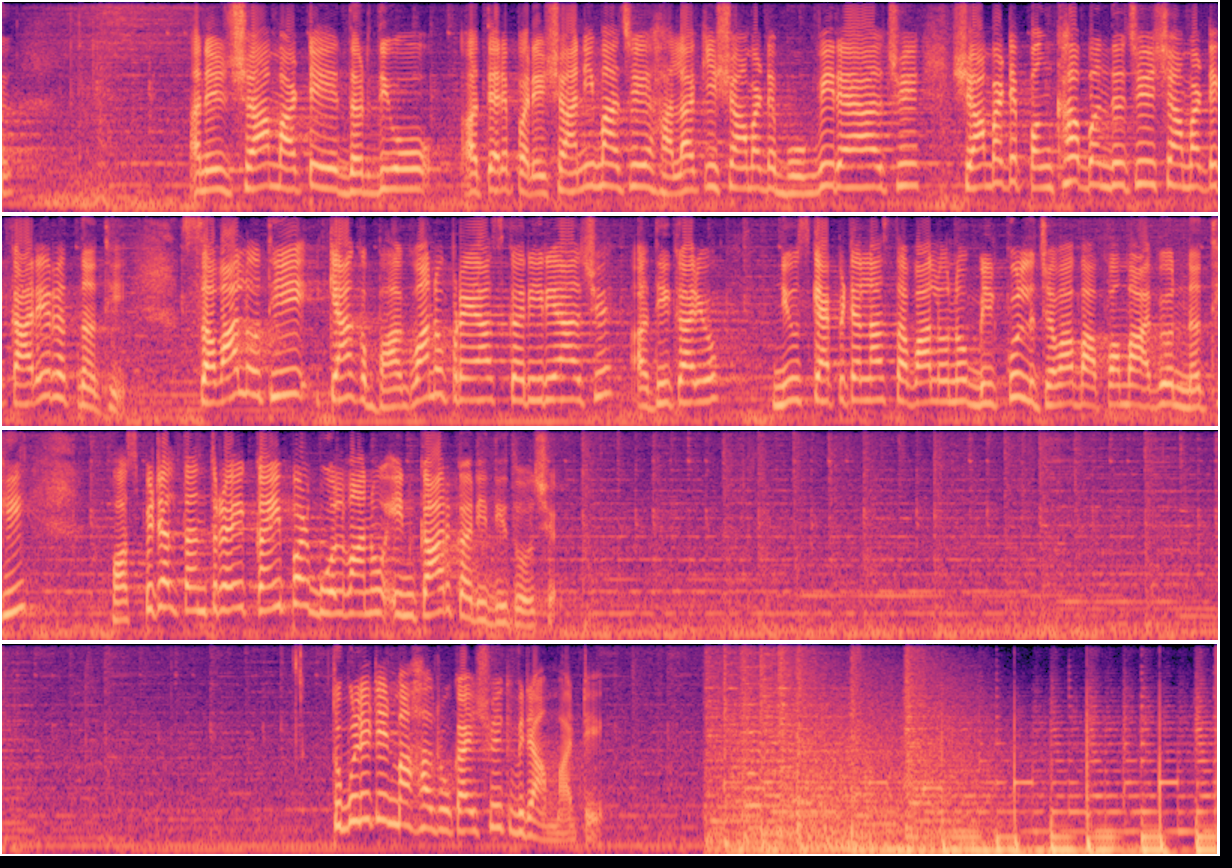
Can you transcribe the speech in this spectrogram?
અને શા માટે દર્દીઓ અત્યારે પરેશાનીમાં છે, હાલાકી શા માટે ભોગવી રહ્યા છે, શા માટે પંખા બંધ છે, શા માટે કાર્યરત નથી? સવાલોથી ક્યાંક ભાગવાનો પ્રયાસ કરી રહ્યા છે. અધિકારીઓ, ન્યૂઝ કેપિટલના સવાલોનો બિલકુલ જવાબ આપવામાં આવ્યો નથી. હોસ્પિટલ તંત્રએ કંઈ પણ બોલવાનો ઇનકાર કરી દીધો છે. તો બુલેટિનમાં હાલ રોકાઈશું એક વિરામ માટે.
